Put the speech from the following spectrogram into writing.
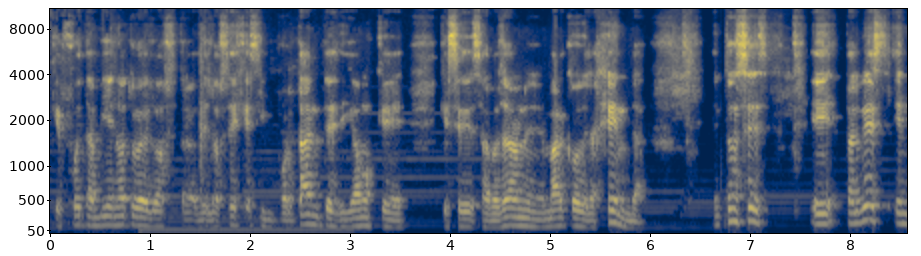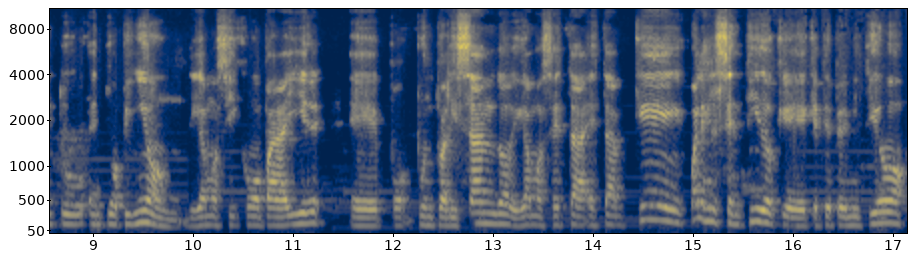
que fue también otro de los, de los ejes importantes, digamos, que, que se desarrollaron en el marco de la agenda. Entonces, eh, tal vez en tu, en tu opinión, digamos así, como para ir eh, puntualizando, digamos, esta, esta, ¿qué, ¿cuál es el sentido que, te permitió,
